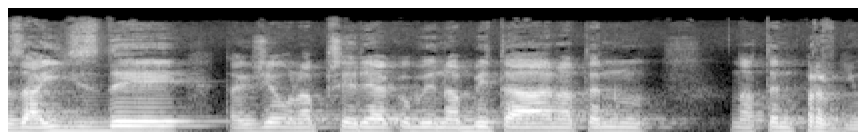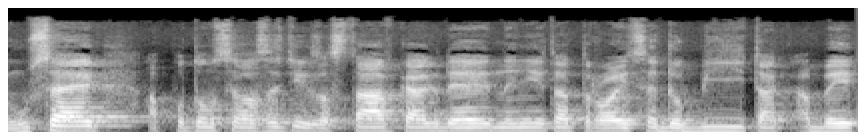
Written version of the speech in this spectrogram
za jízdy, takže ona přijede jakoby nabitá na ten na ten první úsek a potom se vlastně těch zastávkách, kde není ta trojice, dobí tak, aby,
